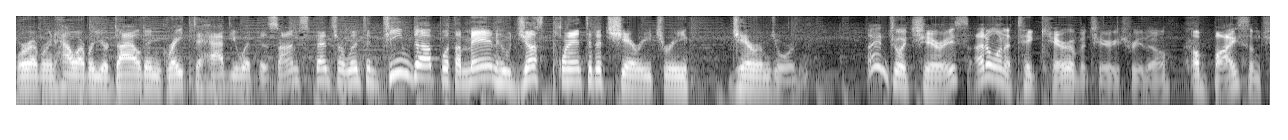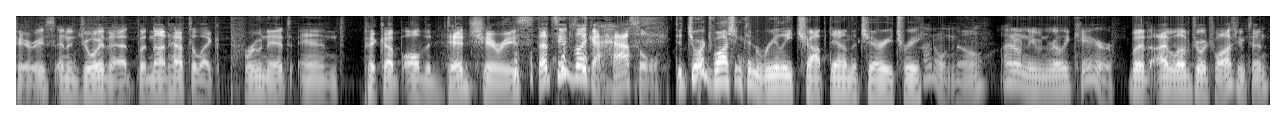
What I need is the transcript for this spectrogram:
wherever and however you're dialed in. Great to have you with us. I'm Spencer Linton, teamed up with a man who just planted a cherry tree, Jarom Jordan. I enjoy cherries. I don't want to take care of a cherry tree though. I'll buy some cherries and enjoy that, but not have to like prune it and pick up all the dead cherries. That seems like a hassle. Did George Washington really chop down the cherry tree? I don't know. I don't even really care. But I love George Washington.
